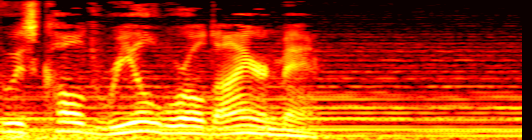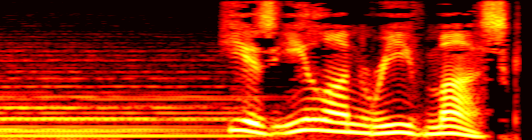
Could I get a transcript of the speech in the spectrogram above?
who is called Real World Iron Man. He is Elon Reeve Musk.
